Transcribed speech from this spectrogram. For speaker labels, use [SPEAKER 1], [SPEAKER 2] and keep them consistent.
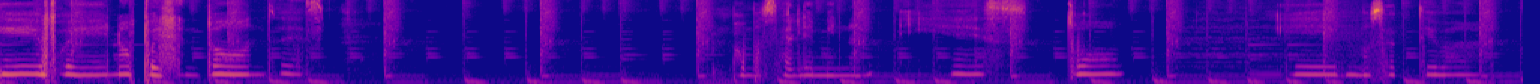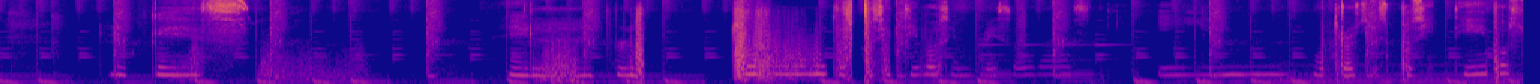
[SPEAKER 1] y Bueno, pues entonces vamos a eliminar esto y vamos a activar lo que es el Bluetooth, dispositivos impresoras y otros dispositivos.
